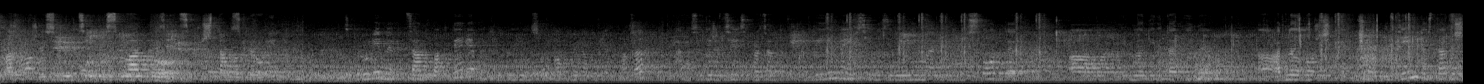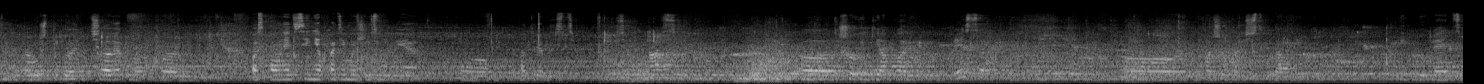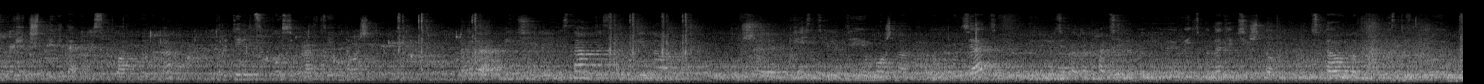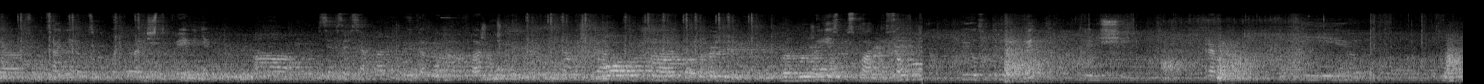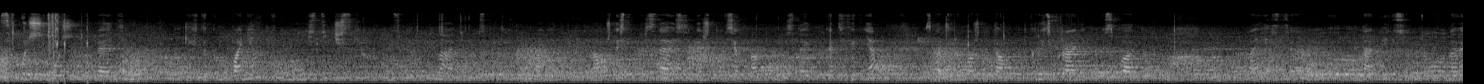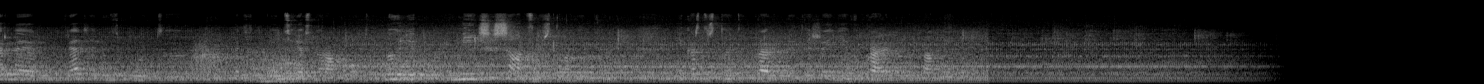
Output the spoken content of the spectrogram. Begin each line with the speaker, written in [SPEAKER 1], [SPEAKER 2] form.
[SPEAKER 1] есть возможность прийти бесплатно взять штамм спирулины. Спирулина – это цианобактерия, которая появилась много-много лет назад. Она содержит 70% протеина и все незаменимые аминокислоты э, и многие витамины. Э, одной ложечки в день достаточно для того, чтобы человек мог э, восполнять все необходимые жизненные э, потребности. У нас э, дешевенький аквариум компрессор, э, большое количество давления. Плавная которая делится 8 раз в день на ваш Это места, где спрудина уже есть, или где ее можно взять. Люди, которые хотели бы ее иметь, мы надеемся, что судовой программист будет функционировать какое-то количество времени. Вся-вся-вся карта будет заполнена флажочкой, потому что уже есть бесплатный софт. Появился 3D для вещей. И все больше и больше появляется каких-то компонентов гуманистических. На. Потому что если представить себе, что у всех на кухне стоит какая-то фигня, с которой можно там открыть краник бесплатно наесться и напиться, то, наверное, вряд ли люди будут ходить на интересную работу. Ну или меньше шансов, что они Мне кажется, что это правильное движение в правильном направлении.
